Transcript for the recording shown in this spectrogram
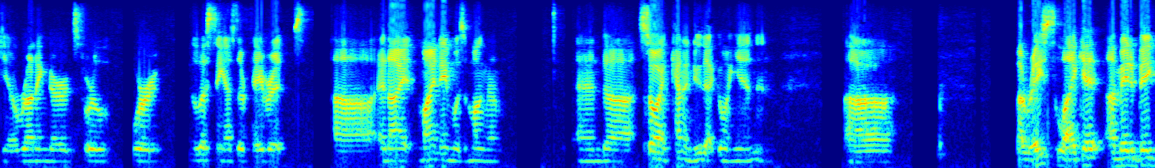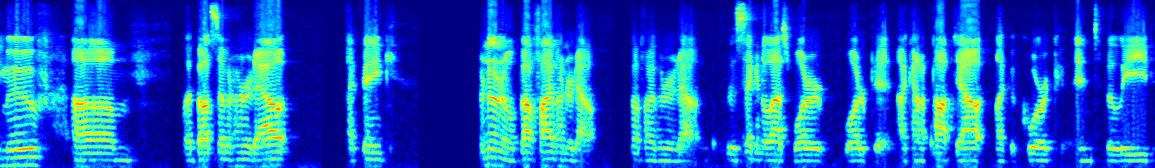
you know running nerds were were listing as their favorites, uh, and I my name was among them, and uh, so I kind of knew that going in, and uh, I raced like it. I made a big move, um, about 700 out, I think, or no, no, about 500 out, about 500 out. The second to last water water pit, I kind of popped out like a cork into the lead,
